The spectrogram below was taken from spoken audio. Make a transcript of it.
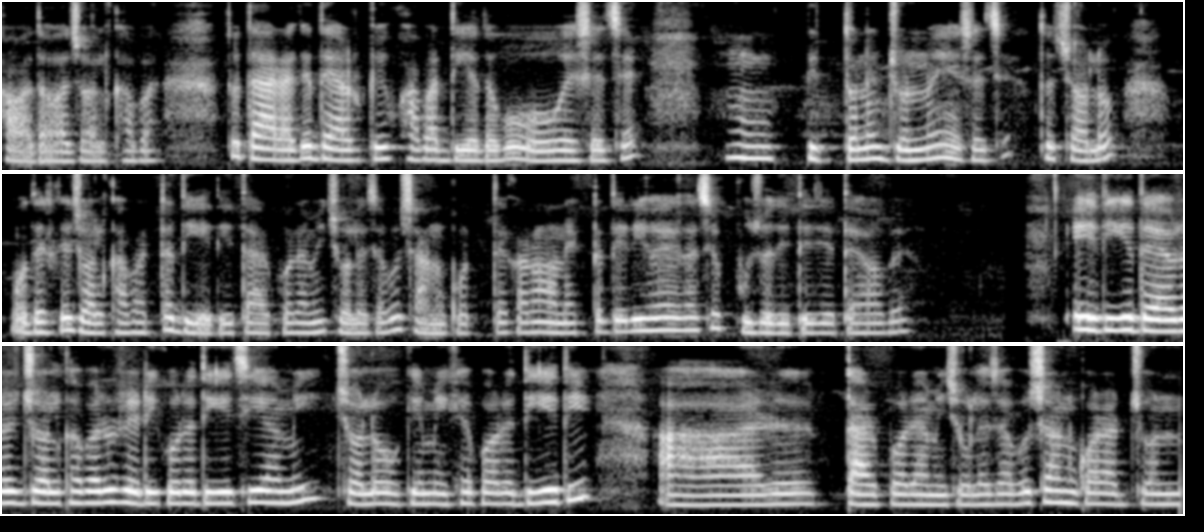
খাওয়া দাওয়া জল খাবার তো তার আগে দেওরকেও খাবার দিয়ে দেবো, ও এসেছে। কীর্তনের জন্যই এসেছে। তো চলো ওদেরকে জলখাবারটা দিয়ে দিই, তারপর আমি চলে যাব চান করতে। কারণ অনেকটা দেরি হয়ে গেছে, পুজো দিতে যেতে হবে। এইদিকে দেওরের জলখাবারও রেডি করে দিয়েছি আমি। চলো ওকে মেখে পরে দিয়ে দিই। আর তারপরে আমি চলে যাব চান করার জন্য।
